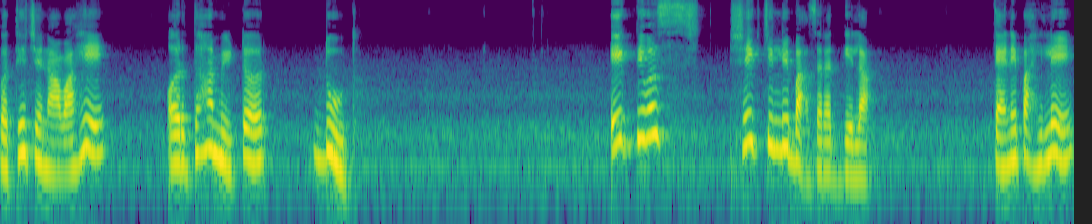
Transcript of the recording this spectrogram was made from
कथेचे नाव आहे अर्धा मीटर दूध. एक दिवस शेख चिल्ली बाजारात गेला. त्याने पाहिले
